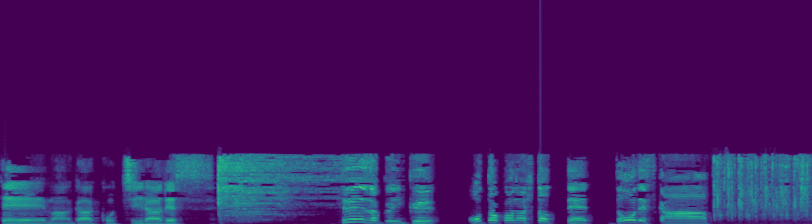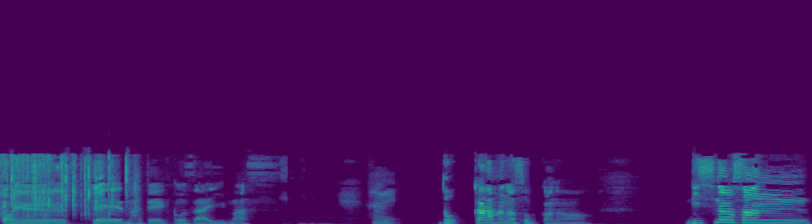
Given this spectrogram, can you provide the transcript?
テーマがこちらです。風俗行く男の人ってどうですか？というテーマでございます。はい。どっから話そうかなリスナーさん、っ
